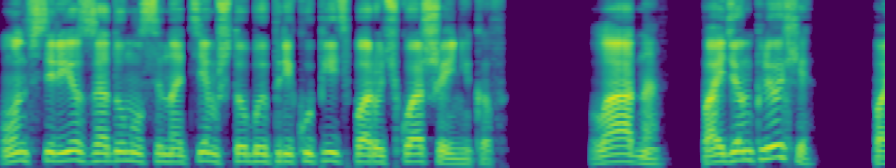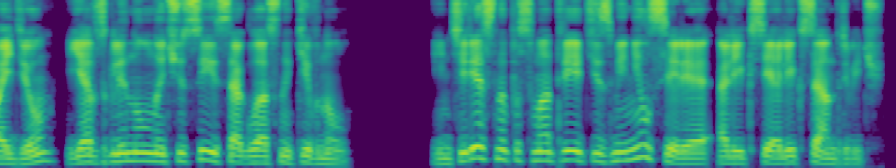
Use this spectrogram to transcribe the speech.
он всерьез задумался над тем, чтобы прикупить парочку ошейников. «Ладно, пойдем к Лехе?» «Пойдем», я взглянул на часы и согласно кивнул. «Интересно посмотреть, изменился ли Алексей Александрович?»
